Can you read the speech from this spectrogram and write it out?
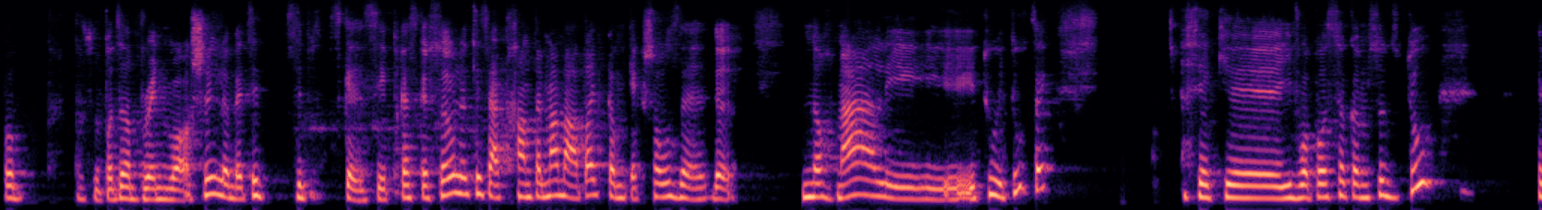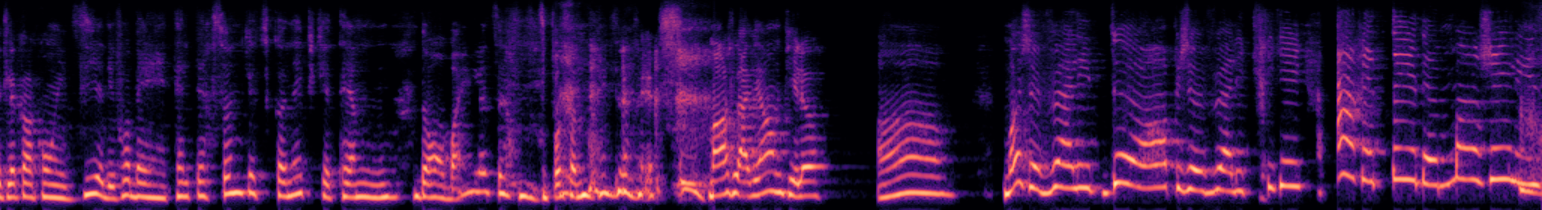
pas je veux pas dire brainwashé, là, mais tu sais, c'est presque ça, là, tu sais, ça te rentre tellement dans la tête comme quelque chose de normal et, tout et tout, tu sais. Fait que euh, il voit pas ça comme ça du tout. Fait que là, quand on dit, il y a des fois, ben, telle personne que tu connais puis que t'aimes donc bien, là, tu sais, on dit pas ça de même, mais mange la viande, puis là, ah, moi, je veux aller dehors, puis je veux aller crier Arrêtez de manger les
